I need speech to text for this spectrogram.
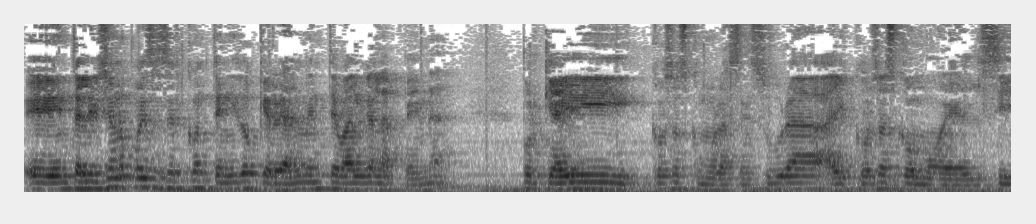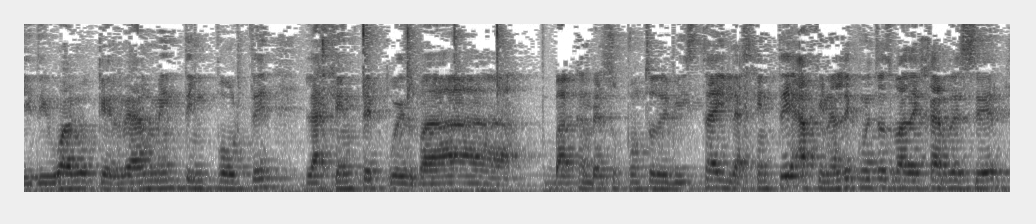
eh, en televisión no puedes hacer contenido que realmente valga la pena porque hay cosas como la censura, hay cosas como el si digo algo que realmente importe, la gente pues va, va a cambiar su punto de vista y la gente a final de cuentas va a dejar de ser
